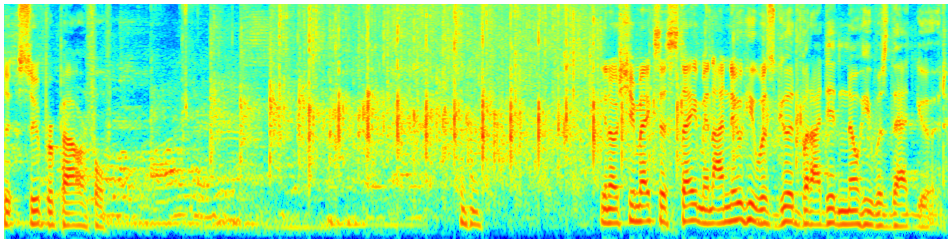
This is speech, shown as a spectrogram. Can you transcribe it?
Su- super powerful. you know, she makes a statement I knew he was good, but I didn't know he was that good.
